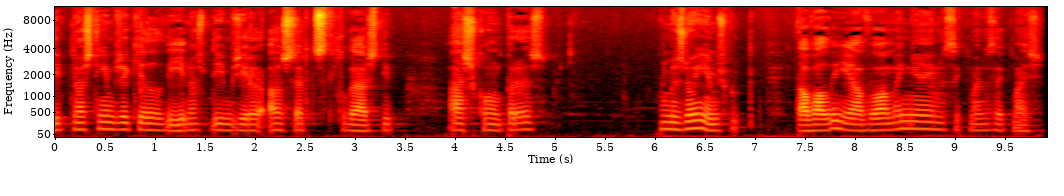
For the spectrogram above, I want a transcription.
Tipo, nós tínhamos aquilo ali, nós podíamos ir aos certos lugares, tipo, às compras, mas não íamos porque estava ali a avó amanhã e não sei o que mais, não sei o que mais.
